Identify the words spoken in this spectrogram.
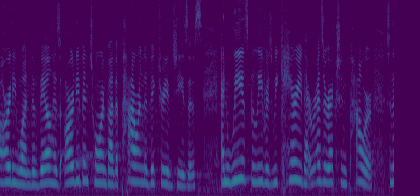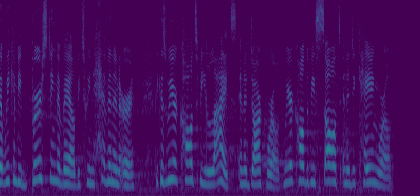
already won. The veil has already been torn by the power and the victory of Jesus. And we as believers, we carry that resurrection power so that we can be bursting the veil between heaven and earth because we are called to be lights in a dark world. We are called to be salt in a decaying world.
